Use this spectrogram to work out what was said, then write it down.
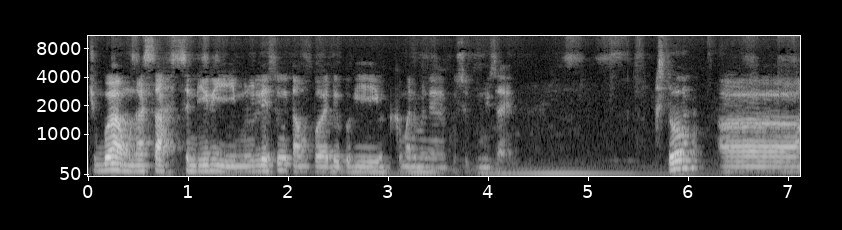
cuba mengasah sendiri menulis tu tanpa ada pergi ke mana-mana kursus penulisan. Lepas tu, uh,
